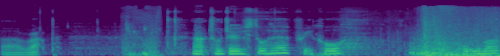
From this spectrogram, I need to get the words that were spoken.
uh, wrap. Natural Jerry still here, pretty cool. 40 mark.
